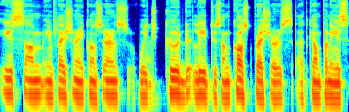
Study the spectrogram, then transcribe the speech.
is some inflationary concerns which could lead to some cost pressures at companies.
